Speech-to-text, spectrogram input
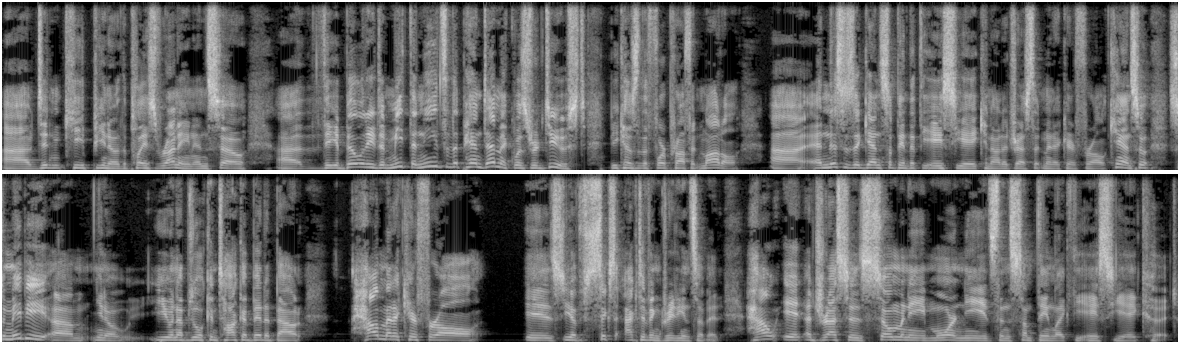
uh, didn't keep you know the place running, and so uh, the ability to meet the needs of the pandemic was reduced because of the for profit model. Uh, and this is again something that the ACA cannot address that Medicare for All can. So so maybe um, you know you and Abdul can talk a bit about how Medicare for All is you have six active ingredients of it, how it addresses so many more needs than something like the ACA could.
